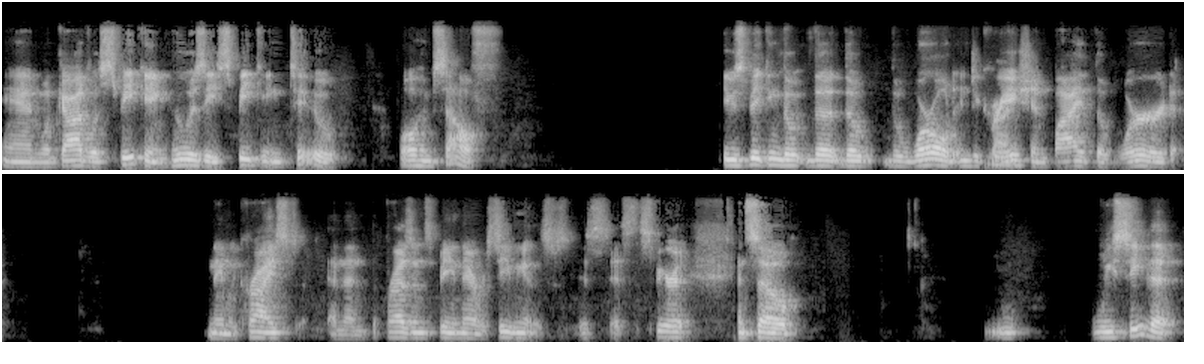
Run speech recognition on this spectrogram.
And when God was speaking, who was he speaking to? Well, himself. He was speaking the the the, the world into creation right. by the word, namely Christ, and then the presence being there, receiving it. It's, it's, it's the Spirit. And so we see that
